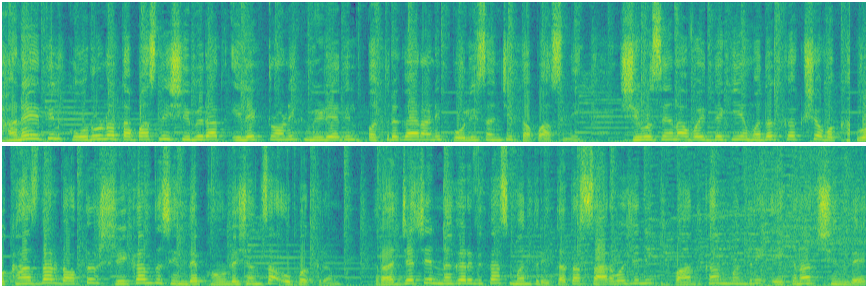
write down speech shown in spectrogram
ठाणे येथील कोरोना तपासणी शिबिरात इलेक्ट्रॉनिक मीडियातील पत्रकार आणि पोलिसांची तपासणी. शिवसेना वैद्यकीय मदत कक्ष व खासदार डॉक्टर श्रीकांत शिंदे फाउंडेशनचा उपक्रम. राज्याचे नगरविकास मंत्री तथा सार्वजनिक बांधकाम मंत्री एकनाथ शिंदे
